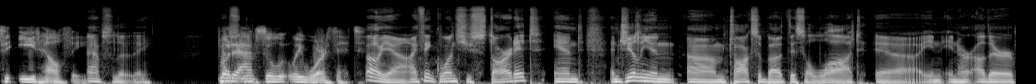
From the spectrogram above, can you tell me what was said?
to eat healthy. Absolutely. But absolutely. absolutely worth it. Oh yeah, I think once you start it, and and Jillian um, talks about this a lot uh, in in her other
